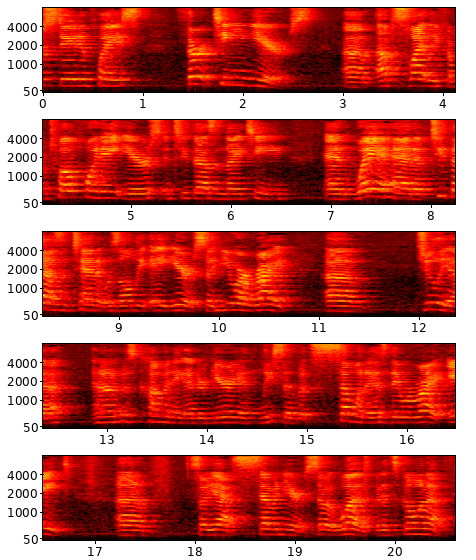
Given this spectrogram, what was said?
stayed in place thirteen years, um, up slightly from twelve point eight years in two thousand nineteen, and way ahead of two thousand ten, it was only eight years. So you are right, um, Julia, I don't know who's commenting under Gary and Lisa, but someone is, they were right, eight. Um, so yes, seven years, so it was, but it's going up.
